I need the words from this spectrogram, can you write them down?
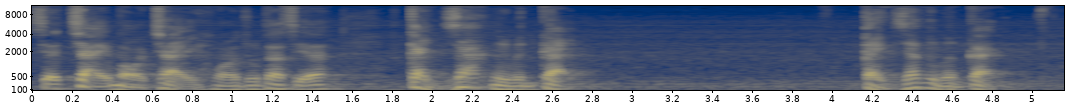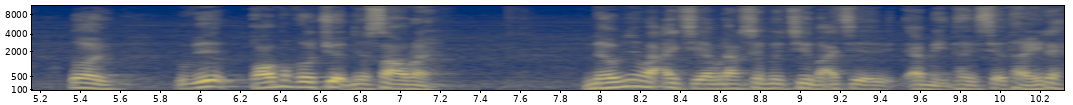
Sẽ chạy bỏ chạy, hoặc là chúng ta sẽ cảnh giác người bên cạnh. Cảnh giác người bên cạnh. Rồi, ví dụ có một câu chuyện như sau này. Nếu như mà anh chị em đang xem bên và anh chị em mình thấy, sẽ thấy đây.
